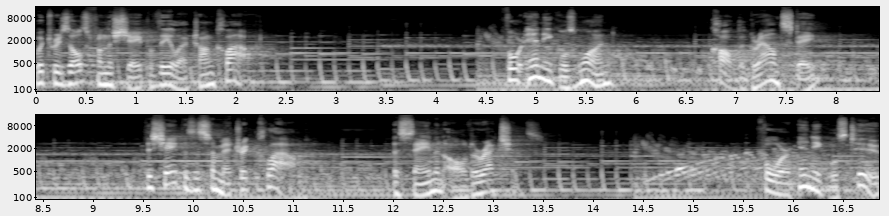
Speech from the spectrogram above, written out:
which results from the shape of the electron cloud. For n equals 1, called the ground state, the shape is a symmetric cloud, the same in all directions. For n equals 2,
